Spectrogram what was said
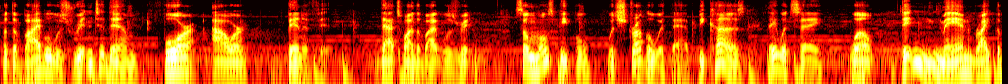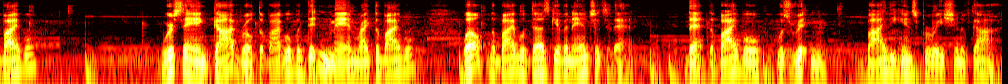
But the Bible was written to them for our benefit. That's why the Bible was written. So most people would struggle with that because they would say, well, didn't man write the Bible? We're saying God wrote the Bible, but didn't man write the Bible? Well, the Bible does give an answer to that. That the Bible was written by the inspiration of God.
